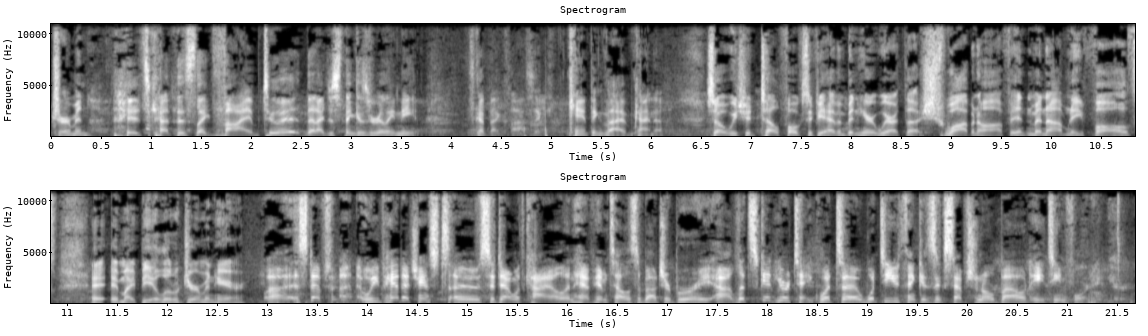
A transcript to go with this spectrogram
German. it's got this like vibe to it that I just think is really neat. It's got that classic camping vibe, kind of. So we should tell folks if you haven't been here, we're at the Schwabenhof in Menomonee Falls. It, it might be a little German here. Uh, Steph, uh, we've had a chance to uh, sit down with Kyle and have him tell us about your brewery. Uh, let's get your take. What uh, what do you think is exceptional about 1840?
